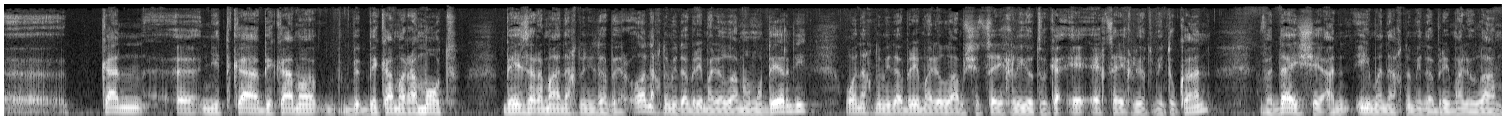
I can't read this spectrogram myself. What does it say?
אה, כאן אה, נתקע בכמה, בכמה רמות, באיזה רמה אנחנו נדבר. או אנחנו מדברים על העולם המודרני, או אנחנו מדברים על עולם שצריך להיות, אה, איך צריך להיות מתוקן. ודאי שאם אנחנו מדברים על עולם,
